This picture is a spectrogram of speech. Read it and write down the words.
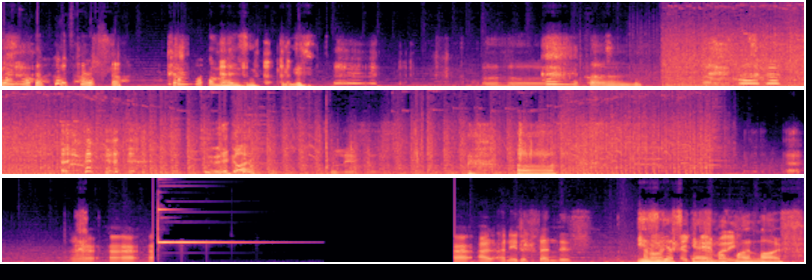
Oh my God. Oh. I, need to send this. Easiest game of my life.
